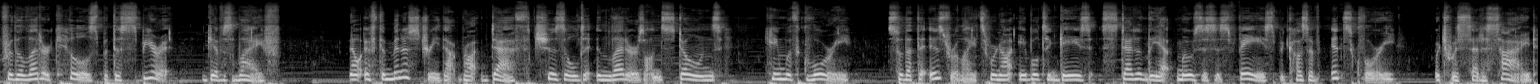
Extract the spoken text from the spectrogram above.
for the letter kills, but the Spirit gives life. Now, if the ministry that brought death, chiseled in letters on stones, came with glory, so that the Israelites were not able to gaze steadily at Moses' face because of its glory, which was set aside,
